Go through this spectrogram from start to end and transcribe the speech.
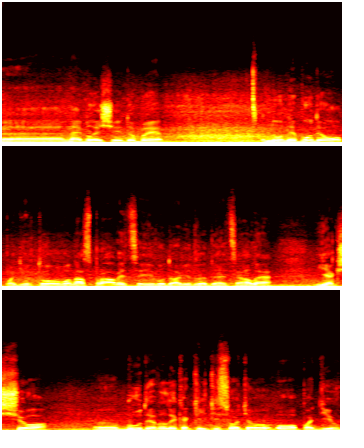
е, найближчої доби ну, не буде опадів, то вона справиться і вода відведеться. Але якщо е, буде велика кількість опадів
